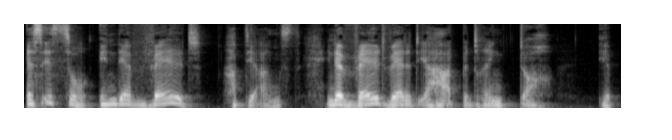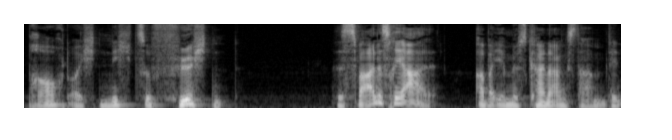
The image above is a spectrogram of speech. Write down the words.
Es ist so, in der Welt habt ihr Angst, in der Welt werdet ihr hart bedrängt, doch ihr braucht euch nicht zu fürchten. Es ist zwar alles real, aber ihr müsst keine Angst haben, denn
